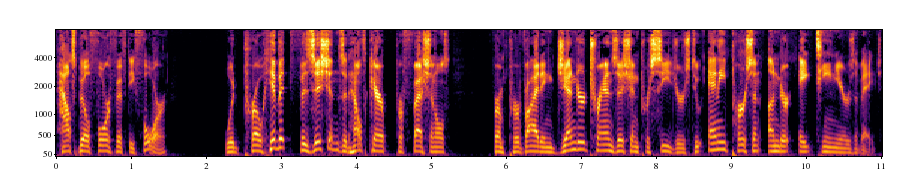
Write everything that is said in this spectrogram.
House Bill 454, would prohibit physicians and healthcare professionals from providing gender transition procedures to any person under 18 years of age.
